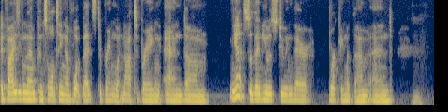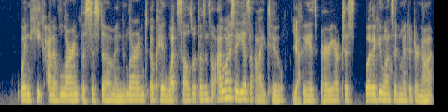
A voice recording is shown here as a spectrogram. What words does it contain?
advising them, consulting of what beds to bring, what not to bring. And um, yeah, so then he was doing their working with them. And hmm. when he kind of learned the system and learned, okay, what sells, what doesn't sell, I want to say he has an eye too. Yeah. So he is very artistic, whether he wants to admit it or not.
